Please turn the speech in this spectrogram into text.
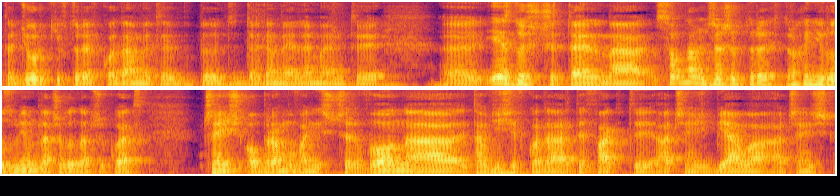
te dziurki, w które wkładamy te drewniane elementy. E, jest dość czytelna. Są tam rzeczy, których trochę nie rozumiem, dlaczego na przykład część obramowań jest czerwona, tam gdzie się wkłada artefakty, a część biała, a część...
